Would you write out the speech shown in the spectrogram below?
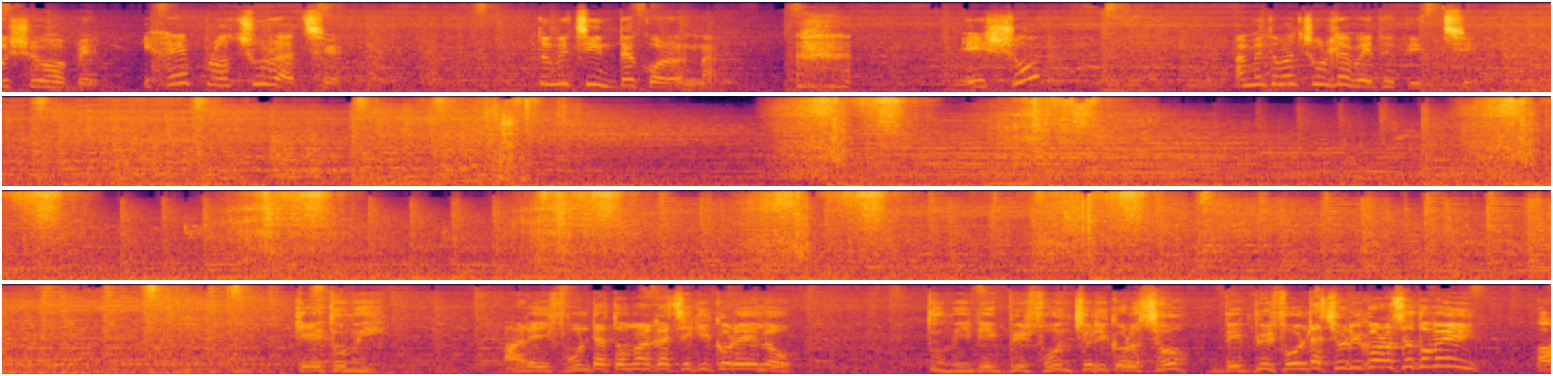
পশু হবে। এখানে প্রচুর আছে। তুমি চিন্তা করো না। এসো, আমি তোমার চুলটা বেঁধে দিচ্ছি। কে তুমি? আর, এই ফোনটা তোমার কাছে কি করে এলো? তুমি বিগবির ফোন চুরি করেছ? বিগবির ফোনটা চুরি করেছ তুমি?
